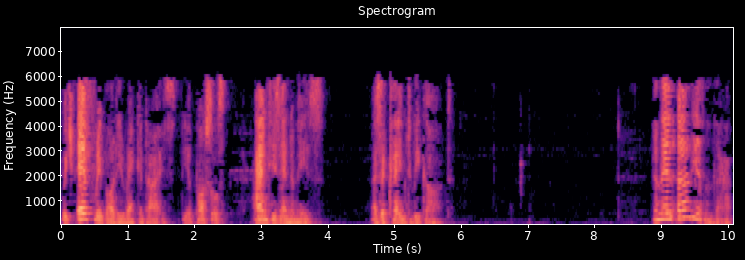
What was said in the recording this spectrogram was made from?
Which everybody recognized, the apostles and his enemies, as a claim to be God. And then earlier than that,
